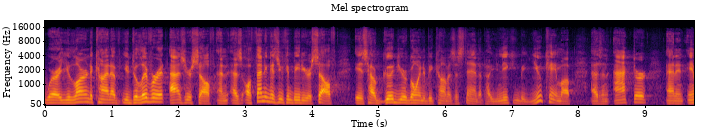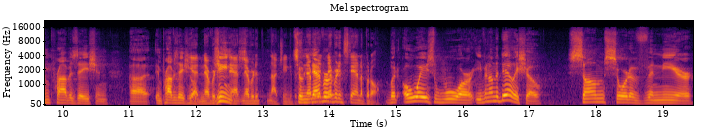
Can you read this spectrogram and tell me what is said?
where you learn to kind of you deliver it as yourself and as authentic as you can be to yourself is how good you're going to become as a stand up, how unique you can be. You came up as an actor and an improvisation uh, improvisational Yeah, never did genius. stand, never did not genius. So never, never- did, never did stand up at all. but always wore, even on The Daily Show, some sort of veneer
